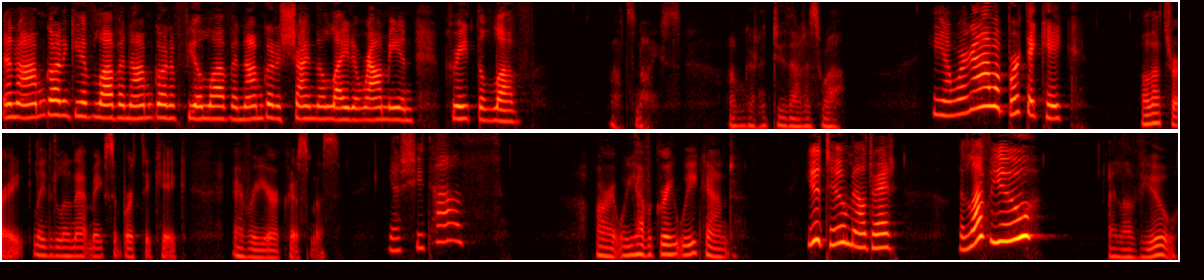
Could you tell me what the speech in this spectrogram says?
And I'm going to give love and I'm going to feel love and I'm going to shine the light around me and create the love. That's nice. I'm going to do that as well. Yeah, we're going to have a birthday cake. Oh, that's right. Lady Lynette makes a birthday cake every year at Christmas. Yes, she does. All right. Well, you have a great weekend. You too, Mildred. I love you. I love you.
